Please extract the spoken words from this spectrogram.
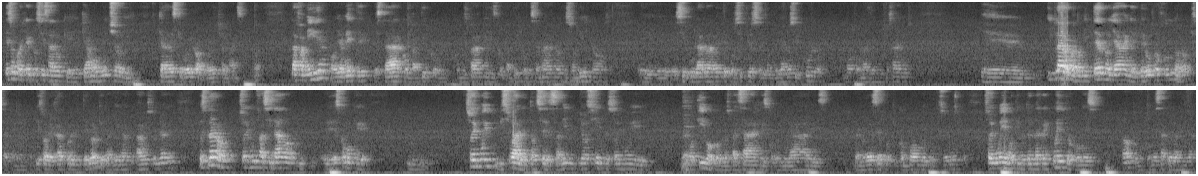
Eso, por ejemplo, sí es algo que, que amo mucho y cada vez que voy lo aprovecho al máximo. La familia, obviamente, estar, compartir con, con, mis papis, compartir con mis hermanos, mis sobrinos, eh, circular nuevamente por sitios en donde ya no circulo, por más de muchos años. Eh, y claro, cuando me interno ya en el Perú profundo, ¿no? o sea, cuando empiezo a viajar por el interior, que también hago estos viajes, pues claro, soy muy fascinado, eh, es como que mm, soy muy visual, entonces a mí yo siempre soy muy emotivo con los paisajes, con los lugares, bueno, debe ser porque compongo y porque soy músico, soy muy emotivo, entonces me reencuentro con eso, ¿no? con, con esa peruanidad.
